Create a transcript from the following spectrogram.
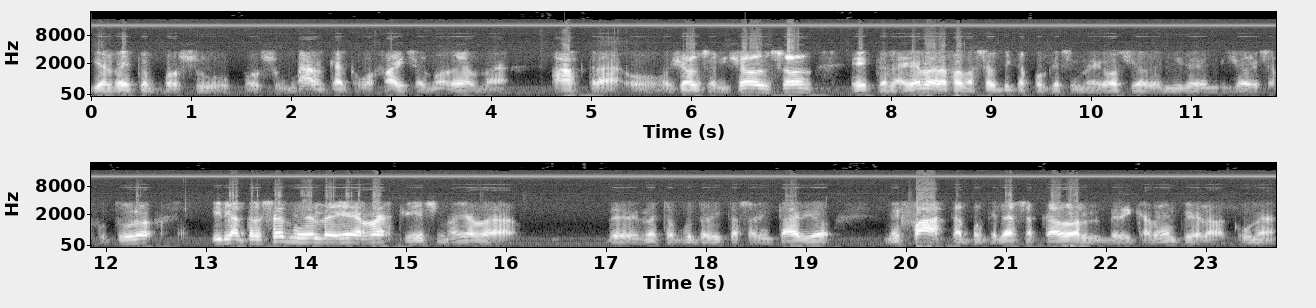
y el resto por su, por su marca, como Pfizer, Moderna, Astra o Johnson Johnson. Esta es la guerra de las farmacéuticas porque es un negocio de miles de millones a futuro. Y la tercer nivel de guerra, que es una guerra desde nuestro punto de vista sanitario, nefasta porque le ha sacado al medicamento y a la vacuna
